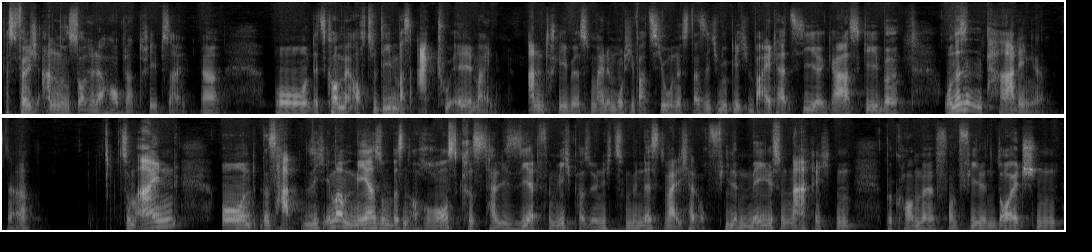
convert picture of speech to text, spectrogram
was völlig anderes sollte der Hauptantrieb sein. Ja? Und jetzt kommen wir auch zu dem, was aktuell mein Antrieb ist, meine Motivation ist, dass ich wirklich weiterziehe, Gas gebe. Und das sind ein paar Dinge. Ja. Zum einen, und das hat sich immer mehr so ein bisschen auch rauskristallisiert, für mich persönlich zumindest, weil ich halt auch viele Mails und Nachrichten bekomme von vielen Deutschen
